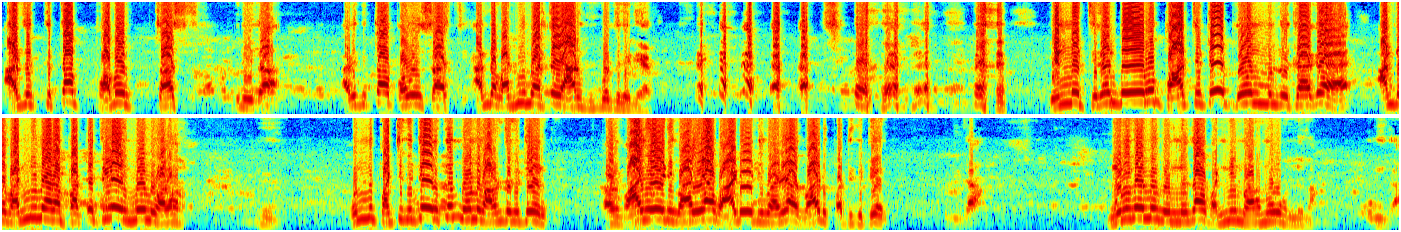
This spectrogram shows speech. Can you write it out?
அதுக்குத்தான் பவர் ஜாஸ்தி புரியுதா? அதுக்குத்தான் பவர் ஜாஸ்தி அந்த வன்னி மரத்தை யாரும் கும்பிடுறது கிடையாது. என்ன திறந்தோறும் பார்த்துட்டே போகணுன்றதுக்காக அந்த வன்னி மரம் பக்கத்திலே இன்னொன்று வளரும். ம். பட்டுக்கிட்டே இருக்கும் இன்னொன்று வளர்ந்துக்கிட்டே இருக்கும். அது வாழையடி வாழையா வாடையடி வாழையா அது வாடு பட்டுக்கிட்டே இருக்கும். புரியுதா? முருகனும் ஒண்ணுதான் வன்னி மரமும் ஒண்ணுதான். புரியுதா?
